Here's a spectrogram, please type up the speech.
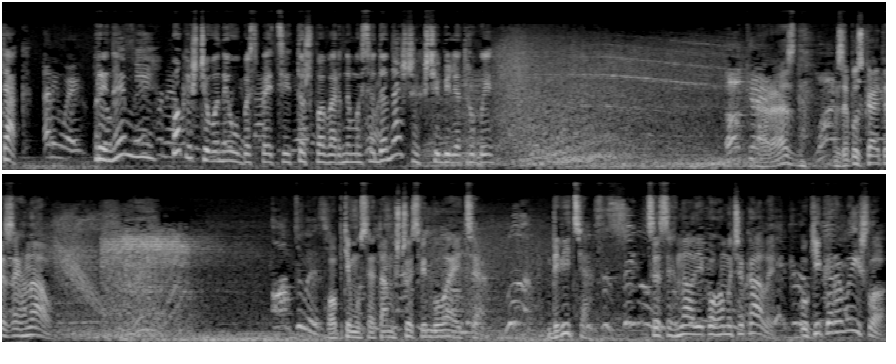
Так, принаймні, поки що вони у безпеці, тож повернемося до наших, що біля труби. Гаразд, запускайте сигнал. Оптімусе, там щось відбувається. Дивіться, це сигнал, якого ми чекали. У кікера вийшло.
